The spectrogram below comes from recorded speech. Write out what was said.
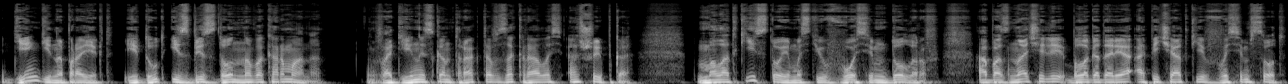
деньги на проект идут из бездонного кармана. В один из контрактов закралась ошибка. Молотки стоимостью в 8 долларов обозначили благодаря опечатке в 800,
